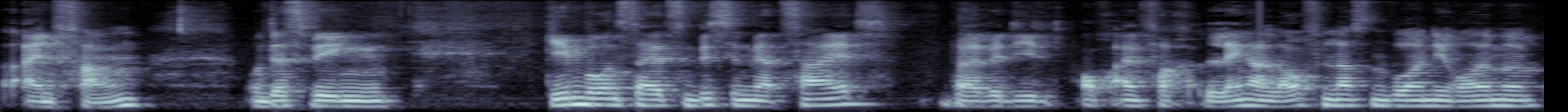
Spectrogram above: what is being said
einfangen. Und deswegen geben wir uns da jetzt ein bisschen mehr Zeit, weil wir die auch einfach länger laufen lassen wollen, die Räume.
